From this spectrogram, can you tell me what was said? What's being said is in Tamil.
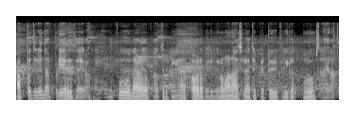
அப்பத்துலேருந்து அப்படியே இருக்குது சாயலாம் இந்த பூ வந்து அழகாக பார்த்துருப்பீங்க. அப்பாவோட பரிபூர்வமான ஆசீர்வாதத்தை பெற்றிருப்பீர்கள். ஓம் சாயலாம்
